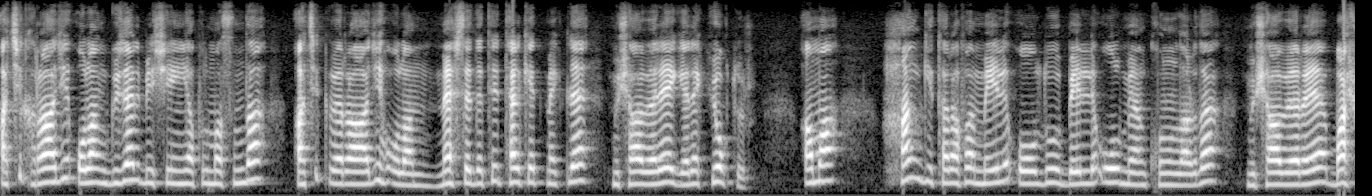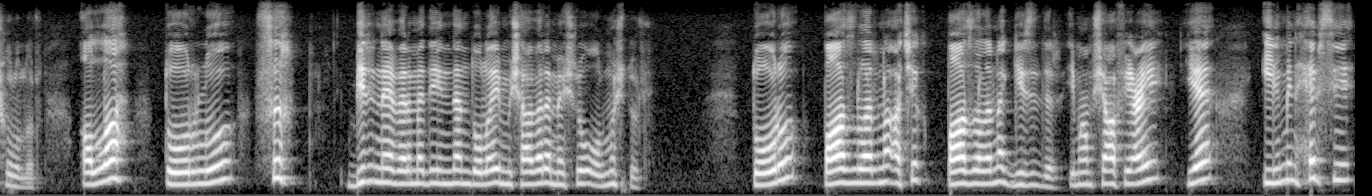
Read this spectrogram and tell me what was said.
Açık racih olan güzel bir şeyin yapılmasında açık ve racih olan mefsedeti terk etmekle müşavereye gerek yoktur. Ama hangi tarafa meyli olduğu belli olmayan konularda müşavereye başvurulur. Allah doğruluğu sırf birine vermediğinden dolayı müşavere meşru olmuştur. Doğru bazılarına açık, bazılarına gizlidir. İmam Şafii'ye ilmin hepsi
